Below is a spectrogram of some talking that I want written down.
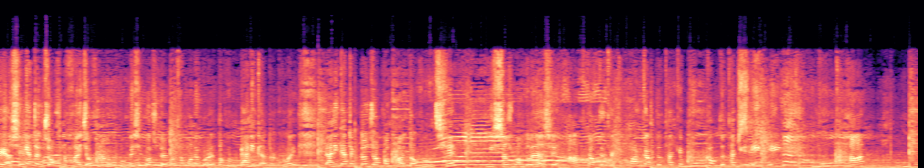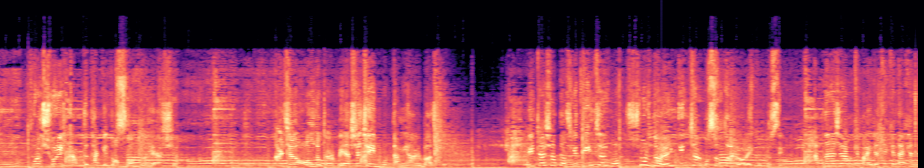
হয়ে আসে। অ্যাটাক যখন হয়, যখন আমার খুব বেশি কষ্টের কথা মনে পড়ে, তখন প্যানিক অ্যাটাক হয়। প্যানিক অ্যাটাকটা যখন হয়, তখন হচ্ছে নিঃশ্বাস বন্ধ হয়ে আসে, হাত কাঁপতে থাকে, পা কাঁপতে থাকে, মুখ কাঁপতে থাকে, এই এই মুখ, হাত, পুরো শরীর কাঁপতে থাকে, দম বন্ধ হয়ে আসে। আর যেন অন্ধকার হয়ে আসে যে এই মুহূর্তে আমি আর বাঁচবো না। এইটার সাথে আজকে তিন চার বছর ধরে, তিন চার বছর ধরে লড়াই করতেছি। বাইরে থেকে দেখেন,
